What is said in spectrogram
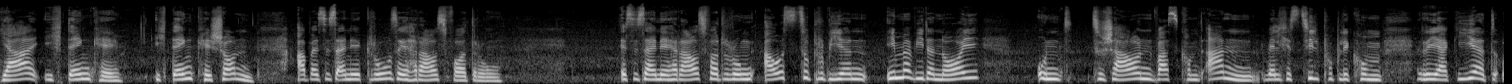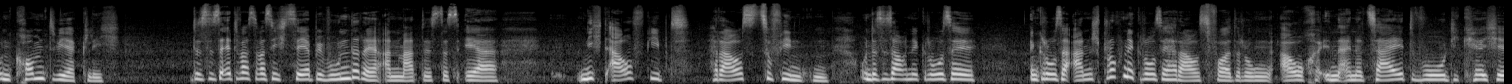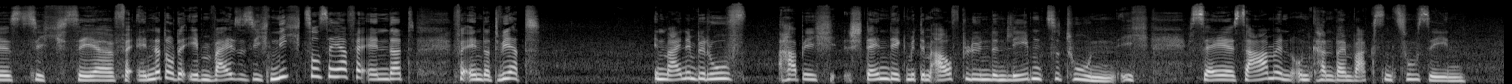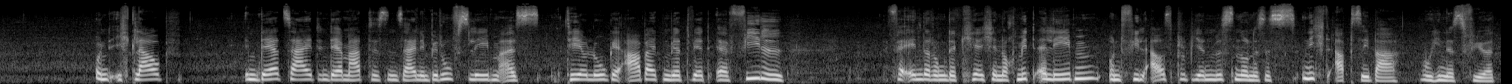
Ja, ich denke. Ich denke schon. Aber es ist eine große Herausforderung es ist eine Herausforderung auszuprobieren, immer wieder neu und zu schauen, was kommt an, welches Zielpublikum reagiert und kommt wirklich. Das ist etwas, was ich sehr bewundere an Mattes, dass er nicht aufgibt, herauszufinden. Und das ist auch eine große, ein großer Anspruch, eine große Herausforderung, auch in einer Zeit, wo die Kirche sich sehr verändert oder eben weil sie sich nicht so sehr verändert, verändert wird in meinem Beruf habe ich ständig mit dem aufblühenden Leben zu tun. Ich sähe Samen und kann beim Wachsen zusehen. Und ich glaube, in der Zeit, in der Mattes in seinem Berufsleben als Theologe arbeiten wird, wird er viel Veränderung der Kirche noch miterleben und viel ausprobieren müssen. Und es ist nicht absehbar, wohin es führt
